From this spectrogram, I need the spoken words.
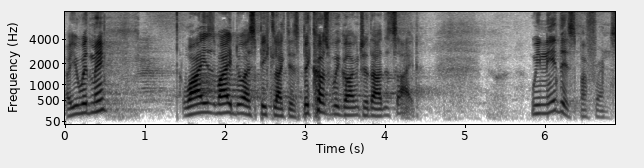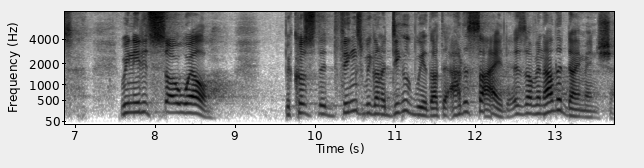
are you with me? Why, is, why do I speak like this? Because we're going to the other side. We need this, my friends. We need it so well. Because the things we're going to deal with at the other side is of another dimension.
